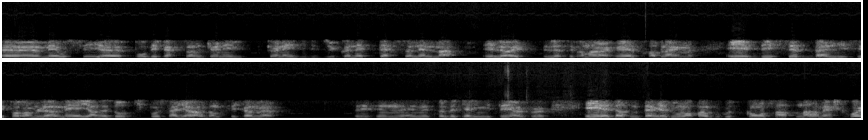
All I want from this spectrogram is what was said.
Euh, mais aussi euh, pour des personnes qu'un individu connaît personnellement. Et là, là c'est vraiment un réel problème. Et des sites bannissent ces forums-là, mais il y en a d'autres qui poussent ailleurs. Donc, c'est comme euh, c'est une, espèce de calamité un peu. Et euh, dans une période où l'on parle beaucoup de consentement, ben, je crois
